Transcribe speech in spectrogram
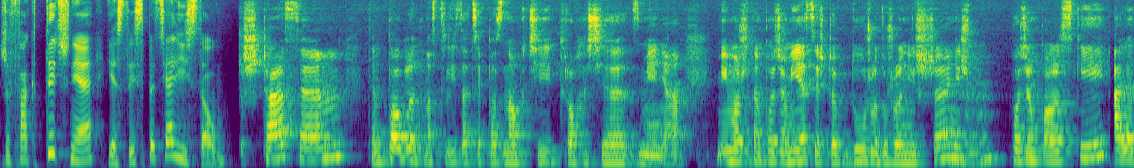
że faktycznie jesteś specjalistą. Z czasem ten pogląd na stylizację paznokci trochę się zmienia. Mimo, że ten poziom jest jeszcze dużo, dużo niższy mhm. niż poziom polski, ale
